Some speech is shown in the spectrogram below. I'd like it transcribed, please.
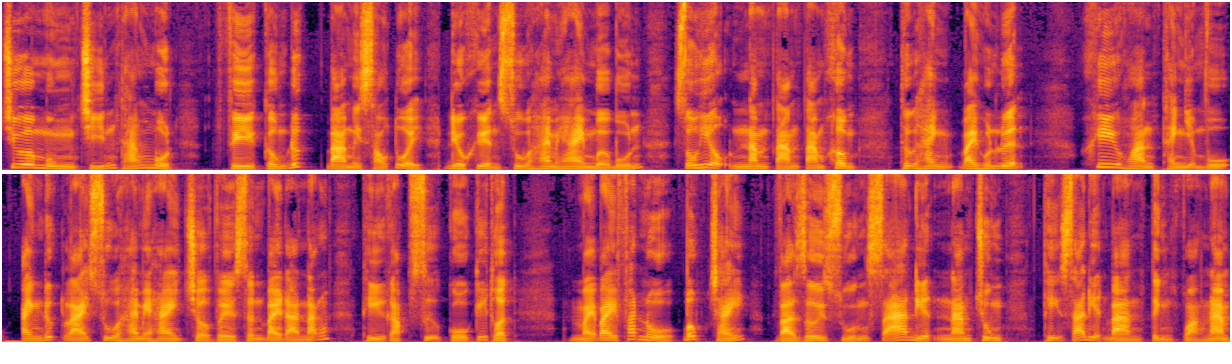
Trưa mùng 9 tháng 1, phi công Đức 36 tuổi điều khiển Su-22M4 số hiệu 5880 thực hành bay huấn luyện. Khi hoàn thành nhiệm vụ, anh Đức lái Su-22 trở về sân bay Đà Nẵng thì gặp sự cố kỹ thuật. Máy bay phát nổ, bốc cháy và rơi xuống xã Điện Nam Trung, thị xã Điện Bàn, tỉnh Quảng Nam.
